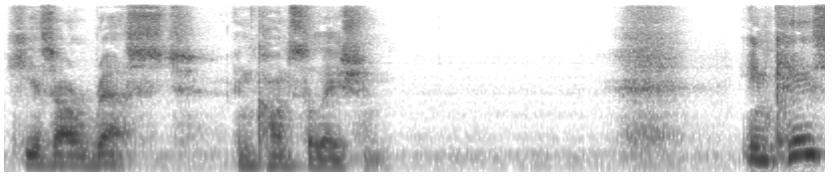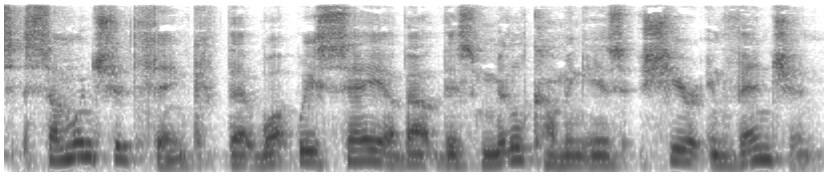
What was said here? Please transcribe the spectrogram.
he is our rest and consolation. In case someone should think that what we say about this middle coming is sheer invention,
